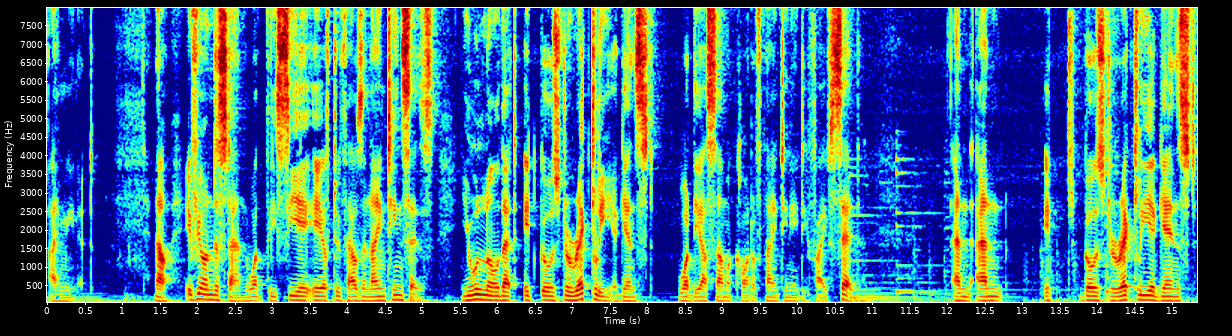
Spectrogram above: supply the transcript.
I mean it. Now, if you understand what the CAA of 2019 says, you will know that it goes directly against what the Assam Accord of 1985 said. And, and it goes directly against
